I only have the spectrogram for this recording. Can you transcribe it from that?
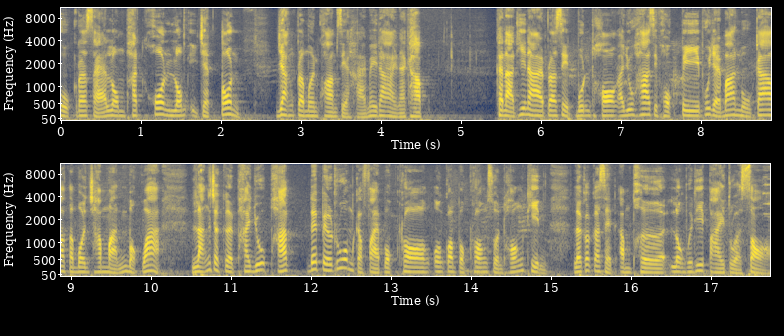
ถูกกระแสลมพัดโค่นล้มอีก 7 ต้น ยังประเมินความเสียหายไม่ได้นะครับ ขณะที่นายประสิทธิ์บุญทองอายุ 56 ปี ผู้ใหญ่บ้านหมู่ 9ตำบลชำหมันบอกว่า หลังจากเกิดพายุพัดได้ไปร่วมกับฝ่ายปกครอง องค์กรปกครองส่วนท้องถิ่น แล้วก็เกษตรอำเภอลงพื้นที่ไปตรวจสอบ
